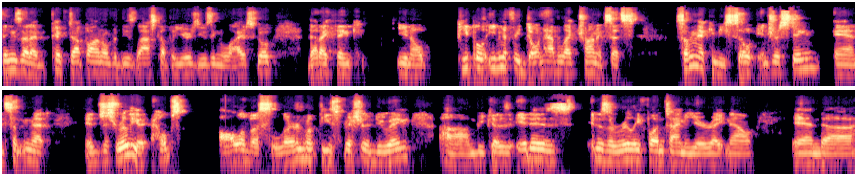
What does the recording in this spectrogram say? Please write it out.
things that I've picked up on over these last couple years using live scope that I think you know people, even if they don't have electronics, that's something that can be so interesting and something that it just really helps all of us learn what these fish are doing um, because it is it is a really fun time of year right now. And uh,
